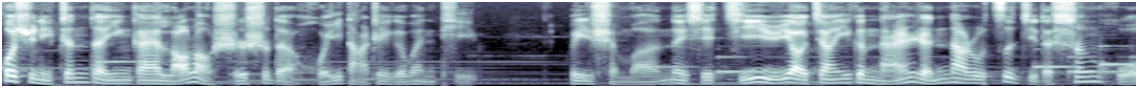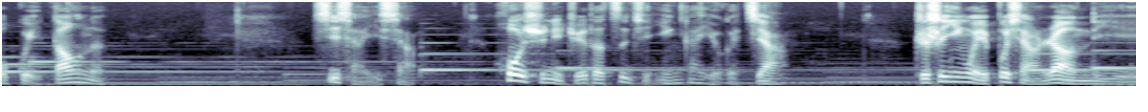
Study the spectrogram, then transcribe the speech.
或许你真的应该老老实实的回答这个问题：为什么那些急于要将一个男人纳入自己的生活轨道呢？细想一下，或许你觉得自己应该有个家，只是因为不想让你。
